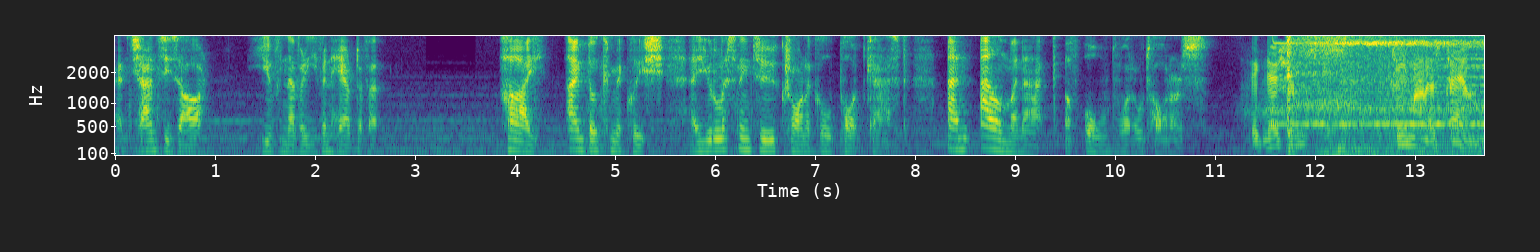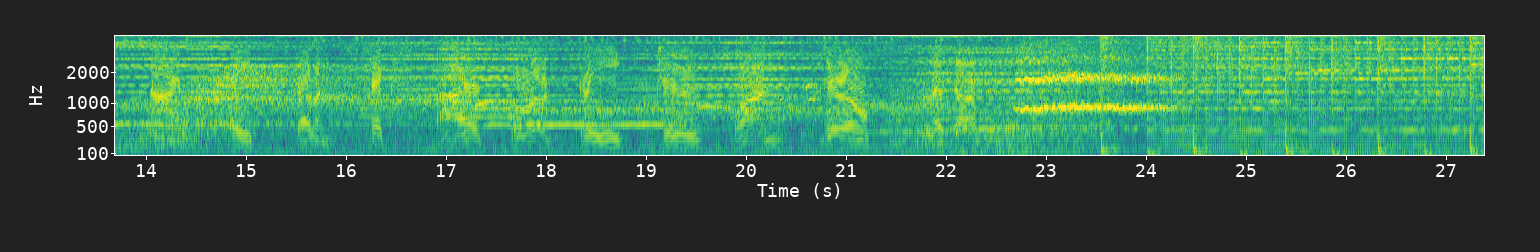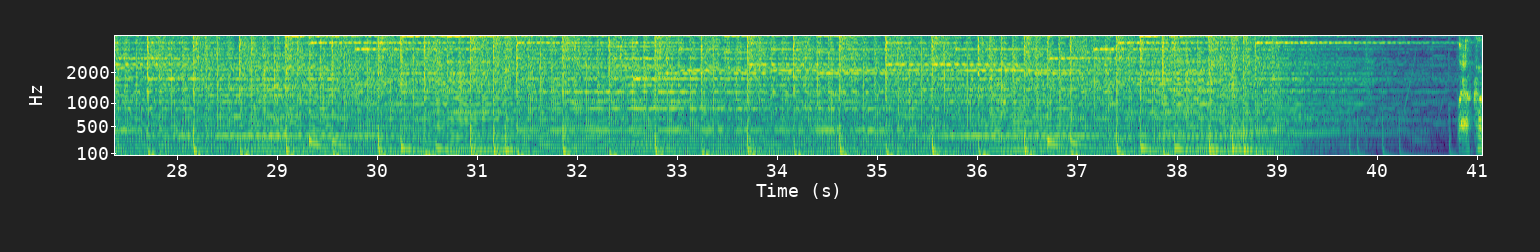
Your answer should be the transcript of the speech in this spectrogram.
and chances are you've never even heard of it. Hi, I'm Duncan McLeish, and you're listening to Chronicle Podcast, an almanac of old world horrors. Ignition. T minus 10, 9, 8,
